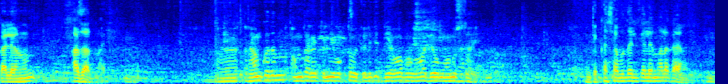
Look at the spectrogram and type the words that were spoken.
कल्याणहून आझाद मार्ग. अ, राम कदम आमदार आहेत त्यांनी वक्तव्य केलं की देवा बाबा देव माणूसच आहे. आणि ते कशाबद्दल केलं मला काय माहिती?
